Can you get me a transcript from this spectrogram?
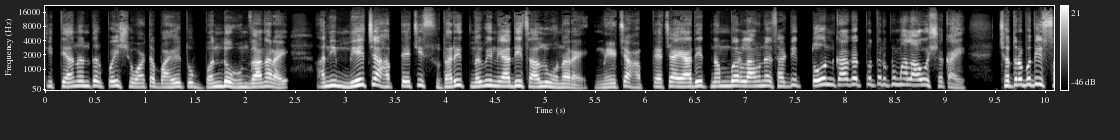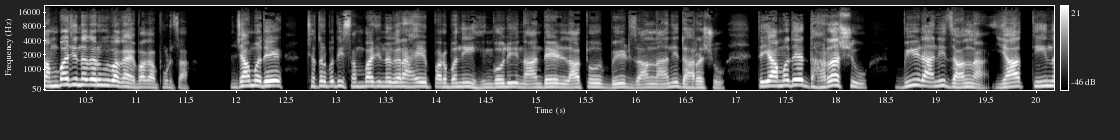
की त्यानंतर पैसे वाटप आहे तो बंद होऊन जाणार आहे आणि मेच्या हप्त्याची सुधारित नवीन यादी चालू होणार आहे. मेच्या हप्त्याच्या यादीत नंबर लावण्यासाठी दोन कागदपत्र तुम्हाला आवश्यक आहे. छत्रपती संभाजीनगर विभाग आहे बघा पुढचा. ज्यामध्ये छत्रपती संभाजीनगर आहे परभणी हिंगोली नांदेड लातूर बीड जालना आणि धाराशिव. तर यामध्ये धाराशिव बीड आणि जालना या तीन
